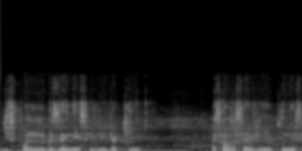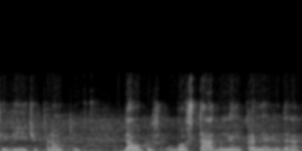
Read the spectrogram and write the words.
disponibilizei nesse vídeo aqui. É só você vir aqui nesse vídeo, pronto. Dar o gostado, né, para me ajudar.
